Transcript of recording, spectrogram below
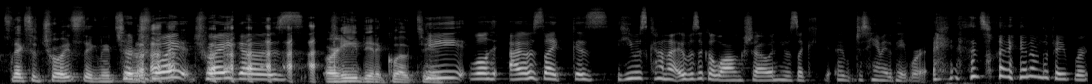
It's next to Troy's signature. so. Troy, Troy goes. or he did a quote too. He well, I was like, cause he was kind of. It was like a long show, and he was like, just hand me the paper. and so I hand him the paper.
